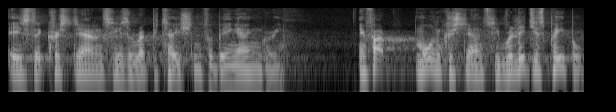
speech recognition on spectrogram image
is that Christianity has a reputation for being angry. In fact, more than Christianity, religious people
